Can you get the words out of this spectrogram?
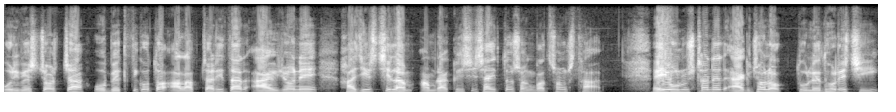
পরিবেশ চর্চা ও ব্যক্তিগত আলাপচারিতার আয়োজনে হাজির ছিলাম আমরা কৃষি সাহিত্য সংবাদ সংস্থা। এই অনুষ্ঠানের এক ঝলক তুলে ধরেছি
